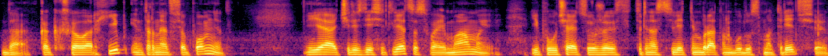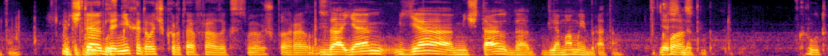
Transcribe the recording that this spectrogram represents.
Да, как сказал Архип, интернет все помнит. Я через 10 лет со своей мамой, и, получается, уже с 13-летним братом буду смотреть все это. Мечтаю для них, это очень крутая фраза, кстати, мне очень понравилось. Да, я, я мечтаю, да, для мамы и брата. Я Класс. всегда так говорю. Круто.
